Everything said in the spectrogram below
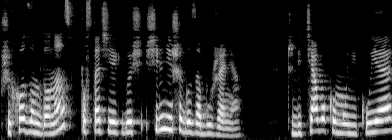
przychodzą do nas w postaci jakiegoś silniejszego zaburzenia. Czyli ciało komunikuje,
